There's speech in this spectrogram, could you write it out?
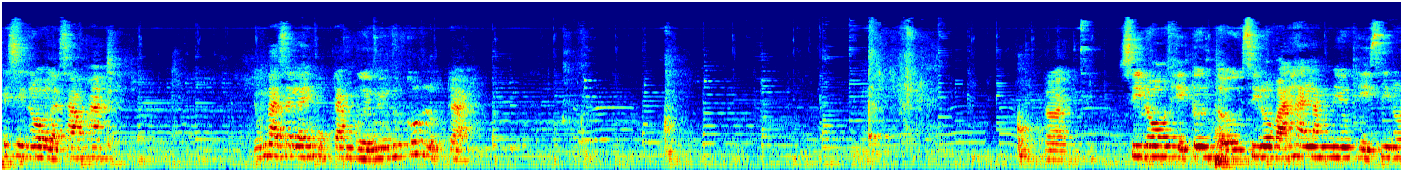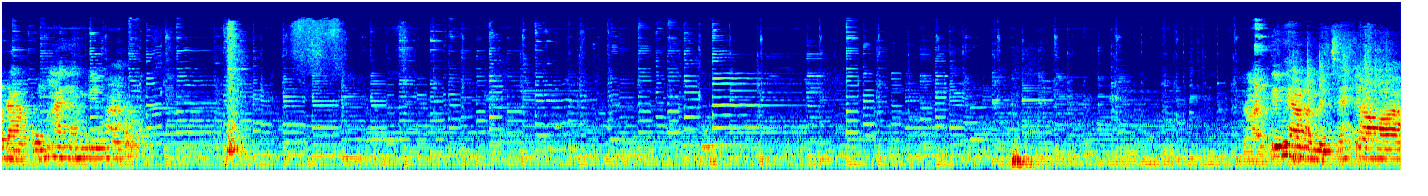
cái siro là sao ha? Chúng ta sẽ lấy 110 ml nước cốt lục trà. Rồi, siro thì tương tự, siro vải 25ml thì siro đào cũng 25ml ha. Rồi, tiếp theo là mình sẽ cho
